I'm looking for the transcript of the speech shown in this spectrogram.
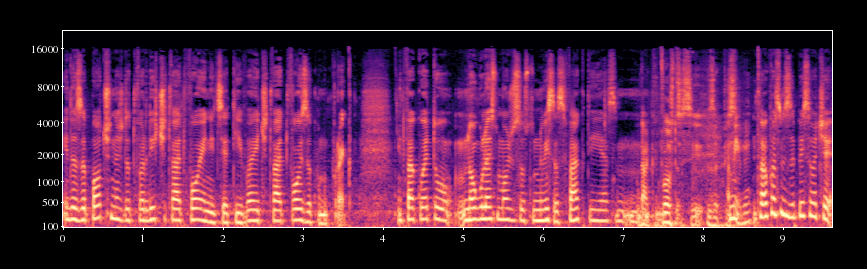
и да започнеш да твърдиш, че това е твоя инициатива и че това е твой законопроект. И това, което много лесно може да се установи с факти. И аз съм... Да, какво сте си записали? Ами, това, което съм записала, че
